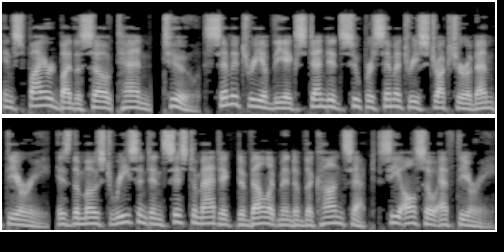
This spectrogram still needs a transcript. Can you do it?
inspired by the SO 10 2 symmetry of the extended supersymmetry structure of M theory is the most recent and systematic development of the concept see also F theory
